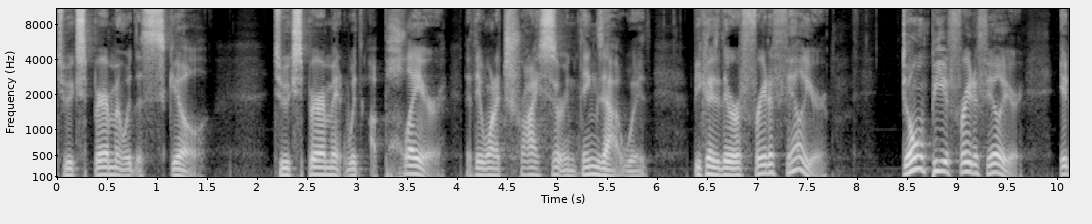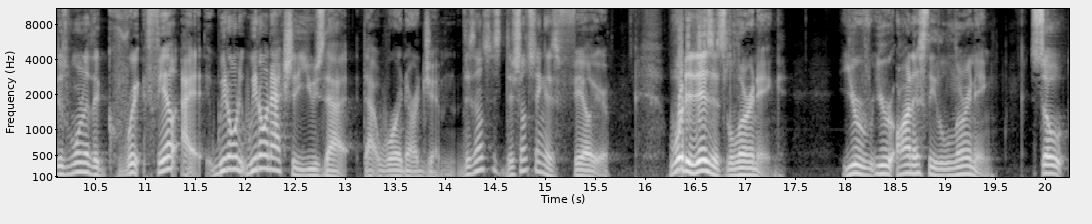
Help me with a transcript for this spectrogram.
to experiment with a skill, to experiment with a player that they want to try certain things out with because they're afraid of failure. Don't be afraid of failure. It is one of the great fail. I, we don't we don't actually use that that word in our gym. There's no there's no such thing as failure. What it is, it's learning. You're you're honestly learning. So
